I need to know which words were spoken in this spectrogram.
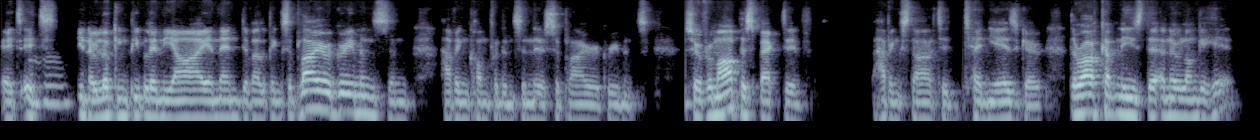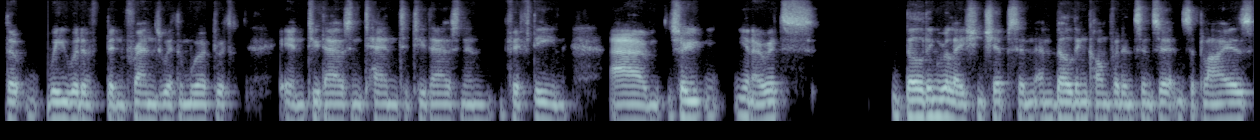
It's it's mm-hmm. you know looking people in the eye and then developing supplier agreements and having confidence in their supplier agreements. So from our perspective, having started ten years ago, there are companies that are no longer here that we would have been friends with and worked with in 2010 to 2015. Um, so you know, it's building relationships and, and building confidence in certain suppliers,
